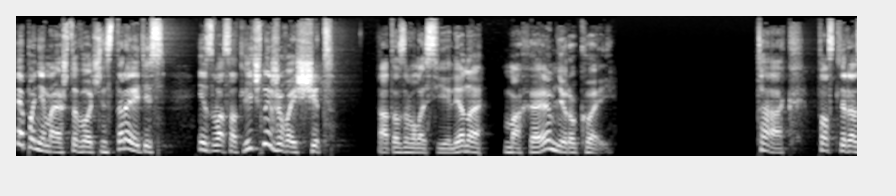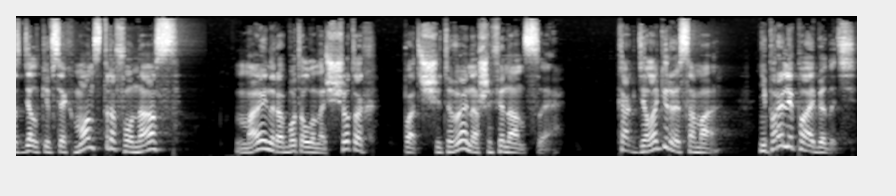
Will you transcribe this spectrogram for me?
Я понимаю, что вы очень стараетесь. Из вас отличный живой щит», — отозвалась Елена, махая мне рукой. «Так, после разделки всех монстров у нас...» Майн работала на счетах, подсчитывая наши финансы. «Как дела, герой сама? Не пора ли пообедать?»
